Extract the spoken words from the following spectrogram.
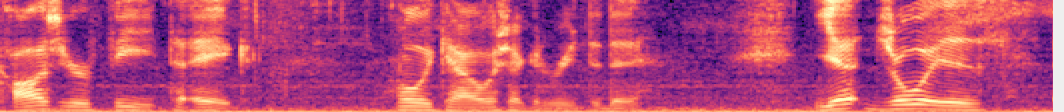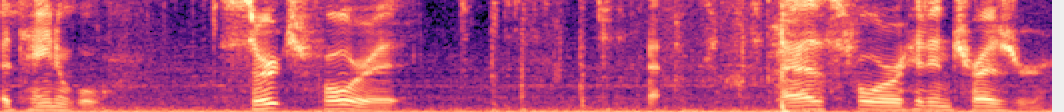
cause your feet to ache. Holy cow, I wish I could read today. Yet joy is attainable. Search for it as for hidden treasure.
